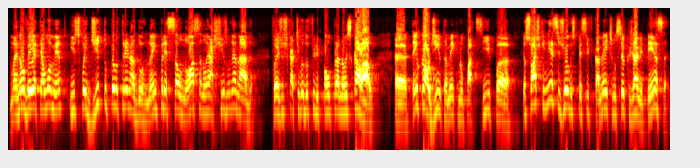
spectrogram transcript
mas não veio até o momento. E isso foi dito pelo treinador. Não é impressão nossa, não é achismo, não é nada. Foi a justificativa do Filipão para não escalá-lo. É, tem o Claudinho também que não participa. Eu só acho que nesse jogo especificamente, não sei o que o Jaime pensa,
